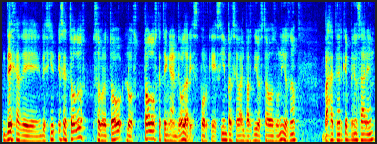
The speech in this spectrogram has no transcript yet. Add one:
deja de decir es de todos, sobre todo los todos que tengan dólares, porque siempre se va el partido de Estados Unidos, ¿no? Vas a tener que pensar en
